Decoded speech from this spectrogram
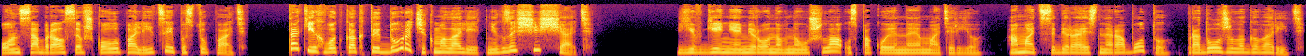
Он собрался в школу полиции поступать. Таких вот, как ты, дурочек малолетних, защищать. Евгения Мироновна ушла, успокоенная матерью, а мать, собираясь на работу, продолжила говорить.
